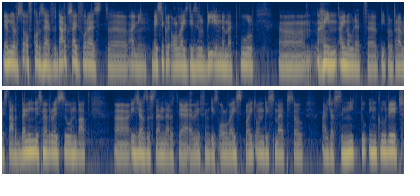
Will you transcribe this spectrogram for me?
Then you also, of course, have Dark Side Forest. Uh, I mean, basically always this will be in the map pool. Um, I, I know that uh, people probably start banning this map really soon, but uh, it's just the standard. Yeah, everything is always played on this map, so I just need to include it.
